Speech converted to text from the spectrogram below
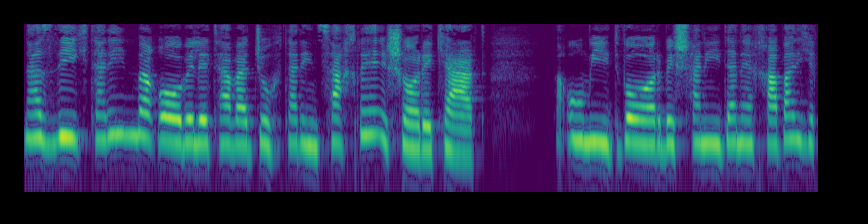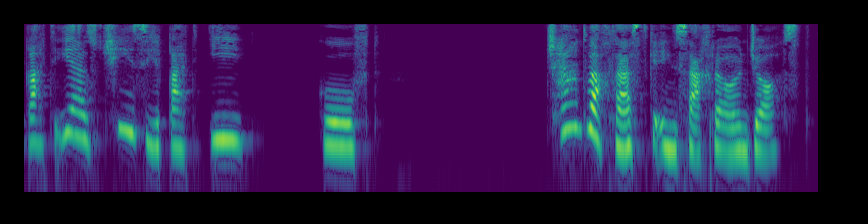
نزدیکترین و قابل توجه ترین صخره اشاره کرد و امیدوار به شنیدن خبری قطعی از چیزی قطعی گفت چند وقت است که این صخره آنجاست؟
